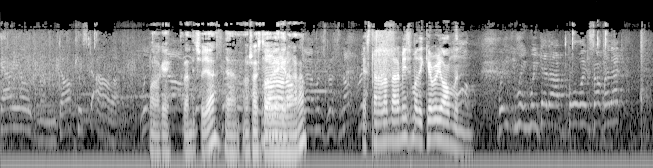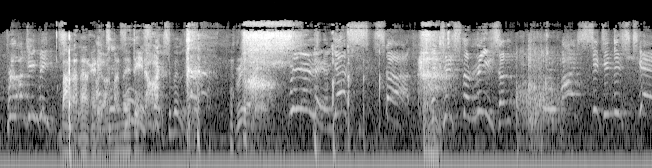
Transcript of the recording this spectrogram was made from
Gary Oldman, Darkest Hour. Bueno, ¿qué? ¿Te lo han dicho ya? ¿Ya no sabes todavía No, no, quién ganado? Están hablando ahora mismo de Gary Oldman. Va a ganar Gary Oldman de tirón. Chair.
